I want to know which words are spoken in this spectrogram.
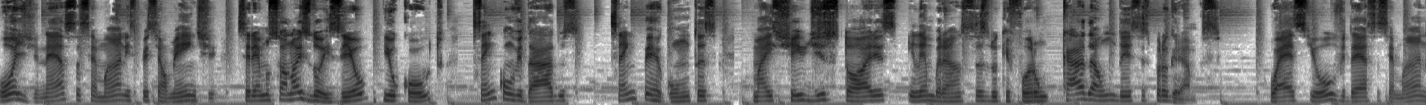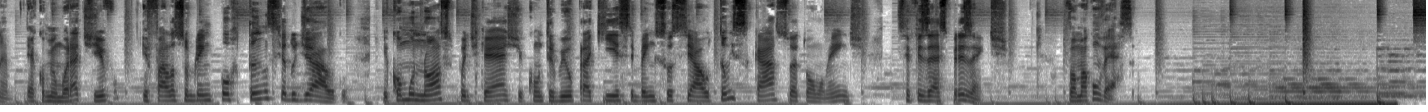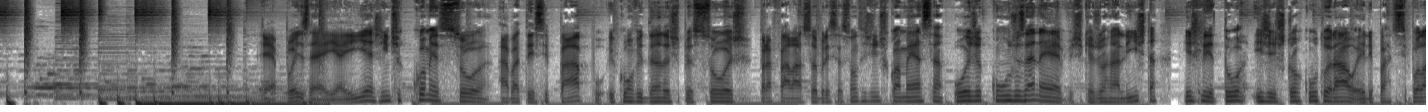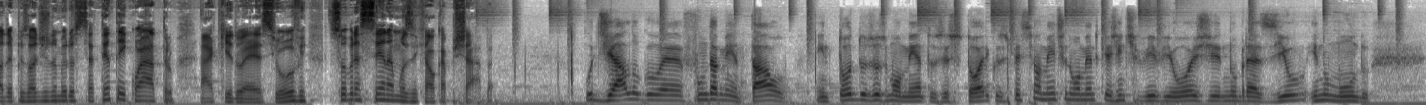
Hoje, nessa semana especialmente, seremos só nós dois, eu e o Couto, sem convidados, sem perguntas mas cheio de histórias e lembranças do que foram cada um desses programas. O S Ouve dessa semana é comemorativo e fala sobre a importância do diálogo e como o nosso podcast contribuiu para que esse bem social tão escasso atualmente se fizesse presente. Vamos à conversa. É, pois é. E aí a gente começou a bater esse papo e convidando as pessoas para falar sobre esse assunto. A gente começa hoje com o José Neves, que é jornalista, escritor e gestor cultural. Ele participou lá do episódio número 74 aqui do ES Ouve sobre a cena musical capixaba. O diálogo é fundamental em todos os momentos históricos, especialmente no momento que a gente vive hoje no Brasil e no mundo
